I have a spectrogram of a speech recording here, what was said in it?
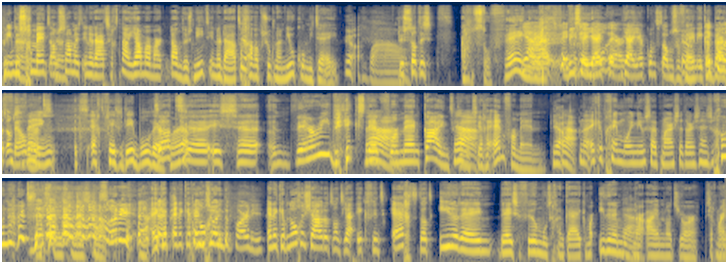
Prima. Dus gemeente Amsterdam heeft inderdaad gezegd, nou jammer, maar dan dus niet inderdaad. Dan gaan we op zoek naar een nieuw comité. Wauw. Dus dat is Amstelveen. Ja, nou het VVD Lisa, jij, ja, jij komt uit Amstelveen. Ik ik kom uit. Amstelveen. Het is echt VVD-bolwerk Dat hoor. eh, is eh, een very big step Ja. for mankind, kan Ja. ik zeggen. En voor men. Ja. Ja. Nou, ik heb geen mooi nieuws uit Maarsen. Daar zijn ze gewoon uit. Sorry. Ja, ik heb, en, ik heb Can nog, join the party. en ik heb nog een shout-out, want ja, ik vind echt dat iedereen deze film moet gaan kijken. Maar iedereen moet Ja. naar I Am Not Your, zeg maar.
